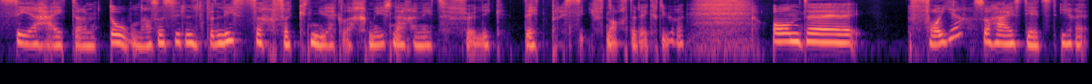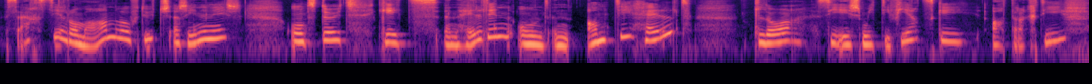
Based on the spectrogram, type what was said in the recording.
sehr heiterem Ton. Also sie liest sich vergnüglich. Man ist nachher nicht völlig depressiv nach der Lektüre. Und äh, Feuer, so heißt jetzt ihre sechste Roman, der auf Deutsch erschienen ist. Und dort gibt es eine Heldin und einen Anti-Held. Die Lore, sie ist Mitte 40, attraktiv,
